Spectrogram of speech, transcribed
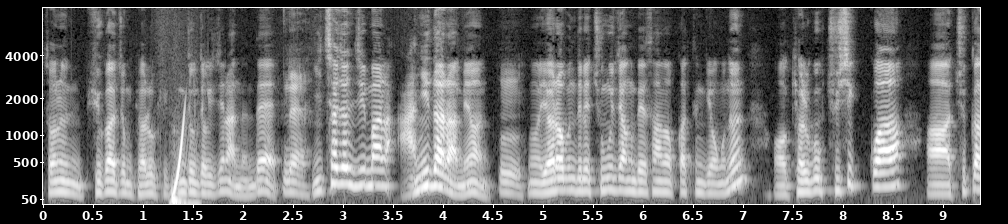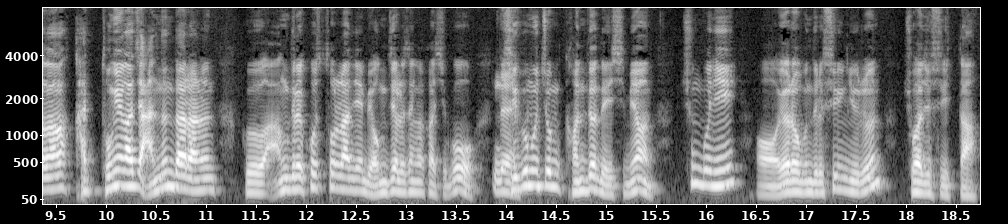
저는 뷰가 좀 별로 긍정적이지는 않는데 네. 2차 전지만 아니다라면 음. 어, 여러분들의 중후장대 산업 같은 경우는 어, 결국 주식과 아, 주가가 가, 동행하지 않는다라는 그 앙드레 코스톨라니의 명제를 생각하시고 네. 지금은 좀 건져내시면 충분히 어, 여러분들의 수익률은 좋아질 수 있다.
